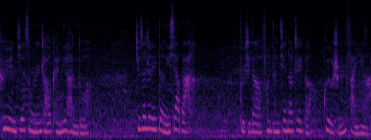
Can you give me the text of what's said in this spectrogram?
春运接送人潮肯定很多，就在这里等一下吧。不知道封腾见到这个会有什么反应啊？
